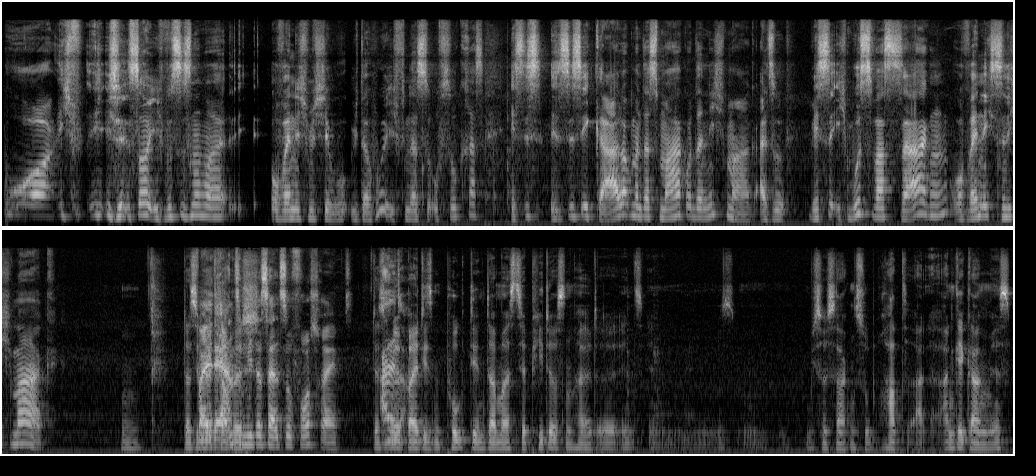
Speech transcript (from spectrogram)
Boah, ich, ich, sorry, ich muss es nochmal, auch wenn ich mich hier wiederhole, ich finde das so, so krass. Es ist, es ist egal, ob man das mag oder nicht mag. Also, wisst ihr, ich muss was sagen, auch wenn ich es nicht mag. Sind Weil der Anthony ich, das halt so vorschreibt. Da sind wir Alter. bei diesem Punkt, den damals der Peterson halt äh, ins, in, wie soll ich sagen, so hart angegangen ist.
